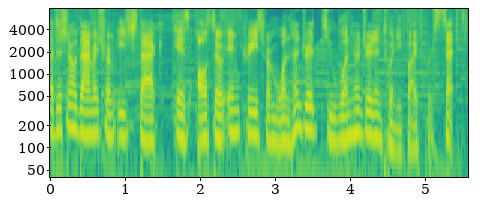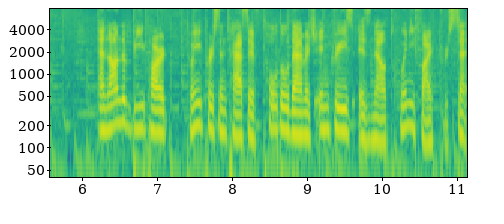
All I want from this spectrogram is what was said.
Additional damage from each stack is also increased from 100 to 125%. And on the B part, 20% passive total damage increase is now 25%.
